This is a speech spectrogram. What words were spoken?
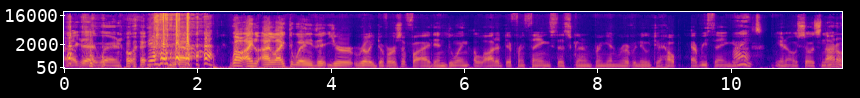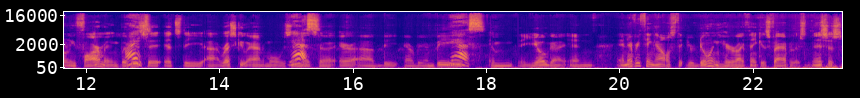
I like that. Well, yeah. Well, I, I like the way that you're really diversified and doing a lot of different things that's going to bring in revenue to help everything. uh, Right. you know, so it's not only farming, but Right. it's it's the uh, rescue animals and Yes. it's the Air, uh, the Airbnb, Yes. the, the yoga and and everything else that you're doing here. I think is fabulous. And this is,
